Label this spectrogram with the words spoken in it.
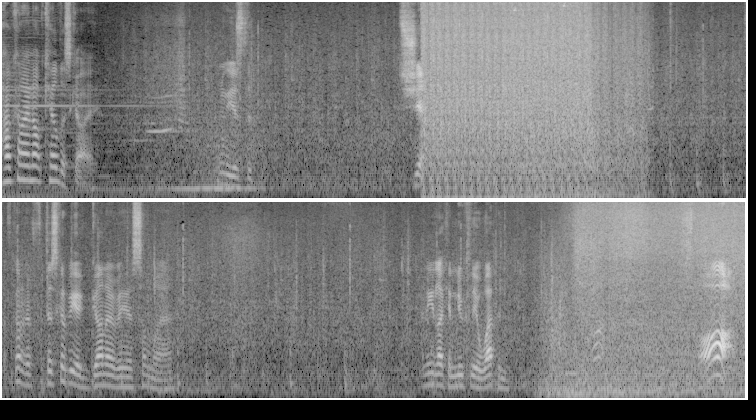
How can I not kill this guy? I'm gonna use the... Shit. I've got to, there's gotta be a gun over here somewhere. I need like a nuclear weapon. Stop!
